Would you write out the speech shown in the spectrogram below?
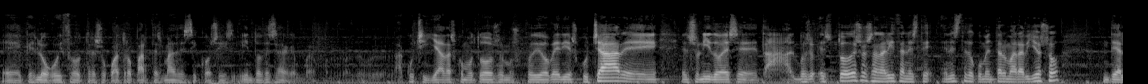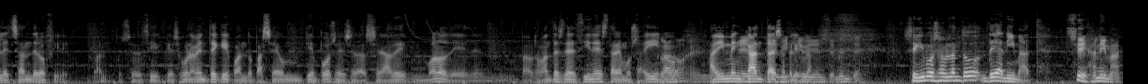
eh, que luego hizo tres o cuatro partes más de psicosis. Y entonces, eh, bueno, acuchilladas como todos hemos podido ver y escuchar, eh, el sonido ese tal, pues es- todo eso se analiza en este en este documental maravilloso de Alexander. ¿vale? Pues es decir, que seguramente que cuando pase un tiempo se- será, será de, bueno, de, de- para los amantes del cine estaremos ahí, ¿no? Claro, A mí me encanta evi- esa película. Evidentemente. Seguimos hablando de Animat. Sí, Animat.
